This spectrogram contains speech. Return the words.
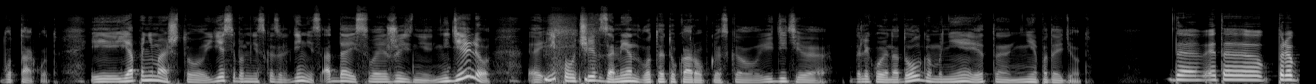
вот так вот. И я понимаю, что если бы мне сказали, Денис, отдай своей жизни неделю э, и получи взамен вот эту коробку, я сказал, идите далеко и надолго, мне это не подойдет. Да, это прям...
